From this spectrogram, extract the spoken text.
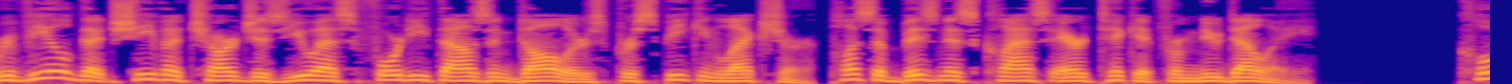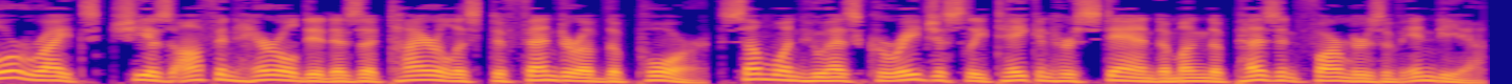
revealed that Shiva charges US $40,000 per speaking lecture, plus a business-class air ticket from New Delhi. Kloor writes, she is often heralded as a tireless defender of the poor, someone who has courageously taken her stand among the peasant farmers of India.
